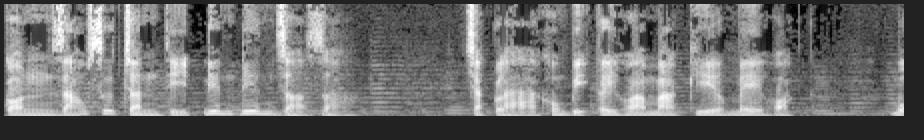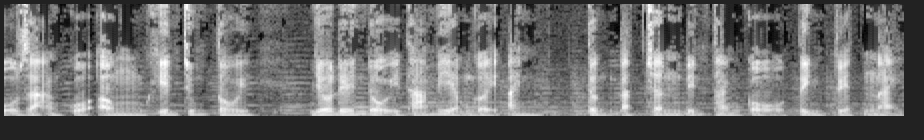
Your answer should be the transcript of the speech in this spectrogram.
còn giáo sư Trần thì điên điên dở dở. Chắc là không bị cây hoa ma kia mê hoặc. Bộ dạng của ông khiến chúng tôi nhớ đến đội thám hiểm người Anh từng đặt chân đến thành cổ tinh tuyệt này.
